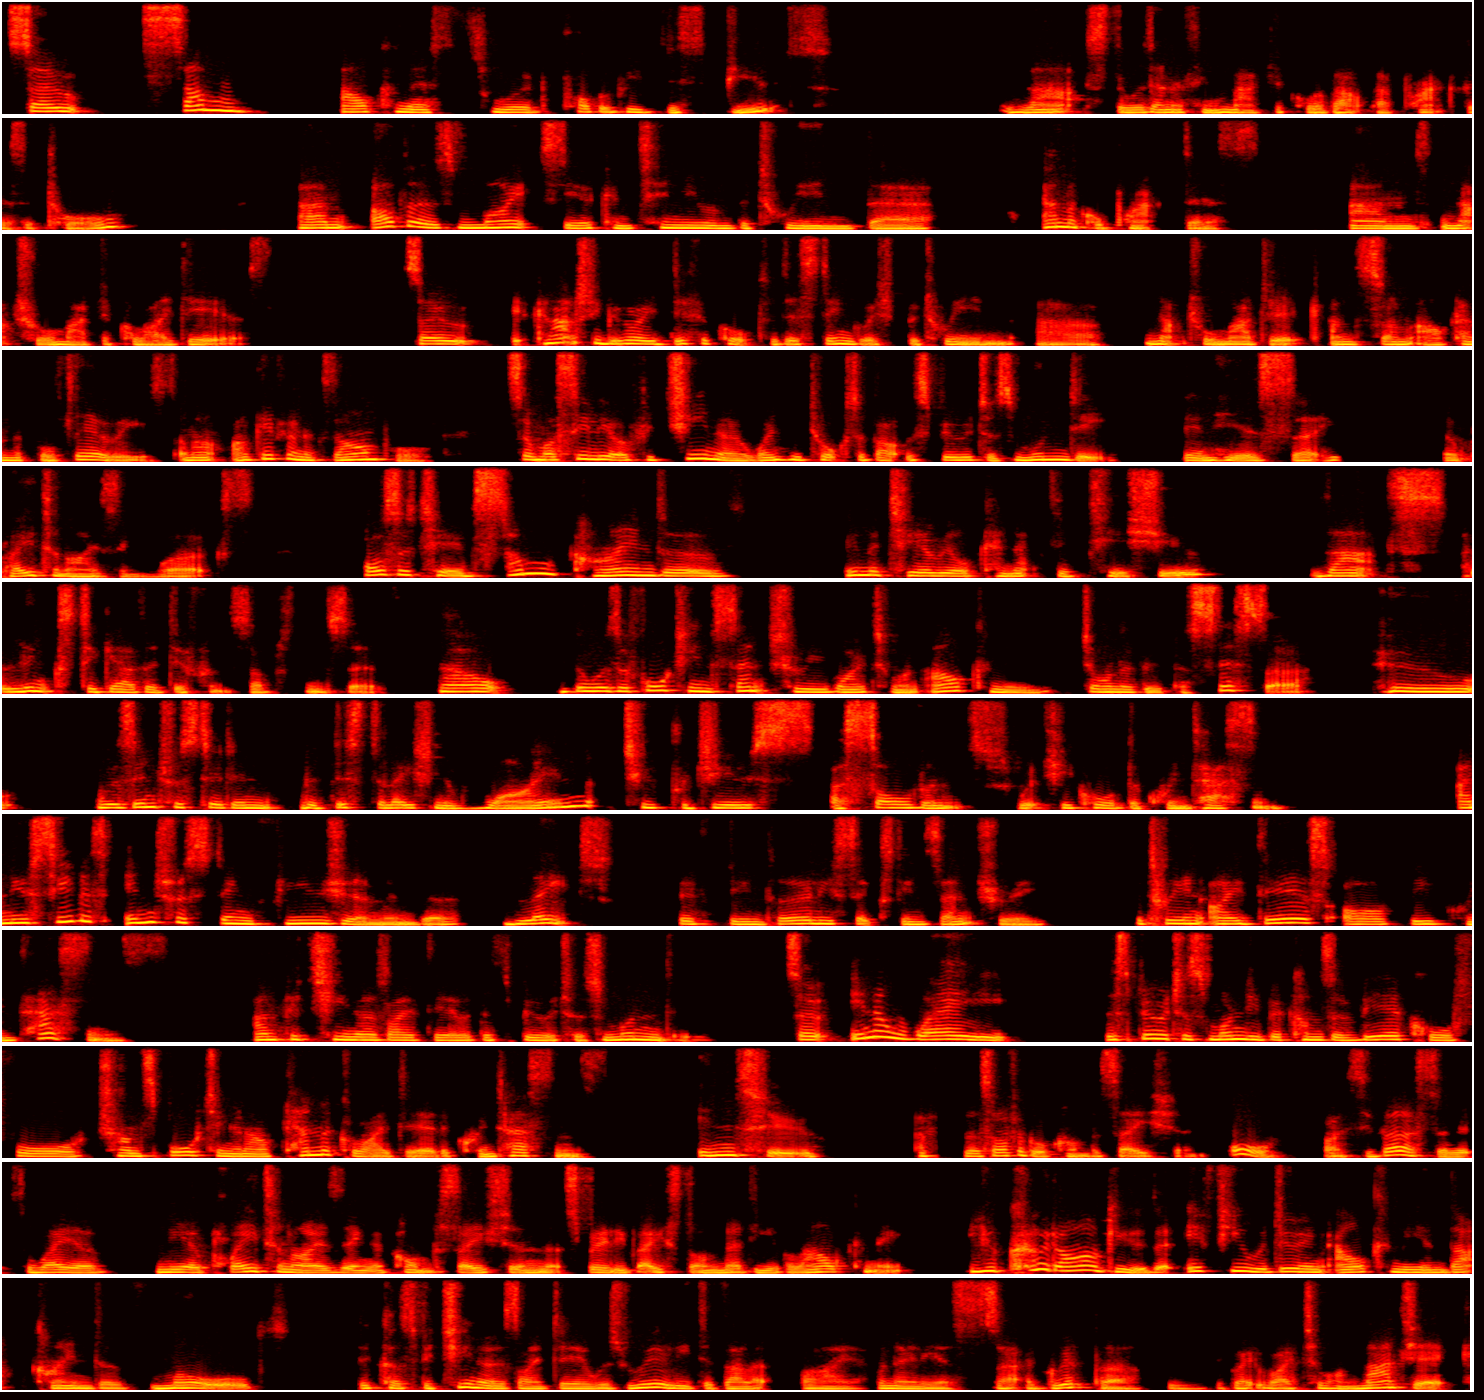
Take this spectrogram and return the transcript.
So some alchemists would probably dispute that there was anything magical about their practice at all. Um, others might see a continuum between their chemical practice and natural magical ideas. So it can actually be very difficult to distinguish between uh, natural magic and some alchemical theories. And I'll, I'll, give you an example. So Marsilio Ficino, when he talks about the spiritus mundi, in his uh, Platonizing works, posited some kind of immaterial connective tissue that links together different substances. Now, there was a 14th century writer on alchemy, John of Rupescissa, who was interested in the distillation of wine to produce a solvent which he called the quintessence. And you see this interesting fusion in the late 15th, early 16th century between ideas of the quintessence and Ficino's idea of the spiritus mundi. So, in a way, the spiritus mundi becomes a vehicle for transporting an alchemical idea, the quintessence, into a philosophical conversation, or vice versa. It's a way of Neoplatonizing a conversation that's really based on medieval alchemy. You could argue that if you were doing alchemy in that kind of mold, because Ficino's idea was really developed by Cornelius uh, Agrippa, the, great writer on magic.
